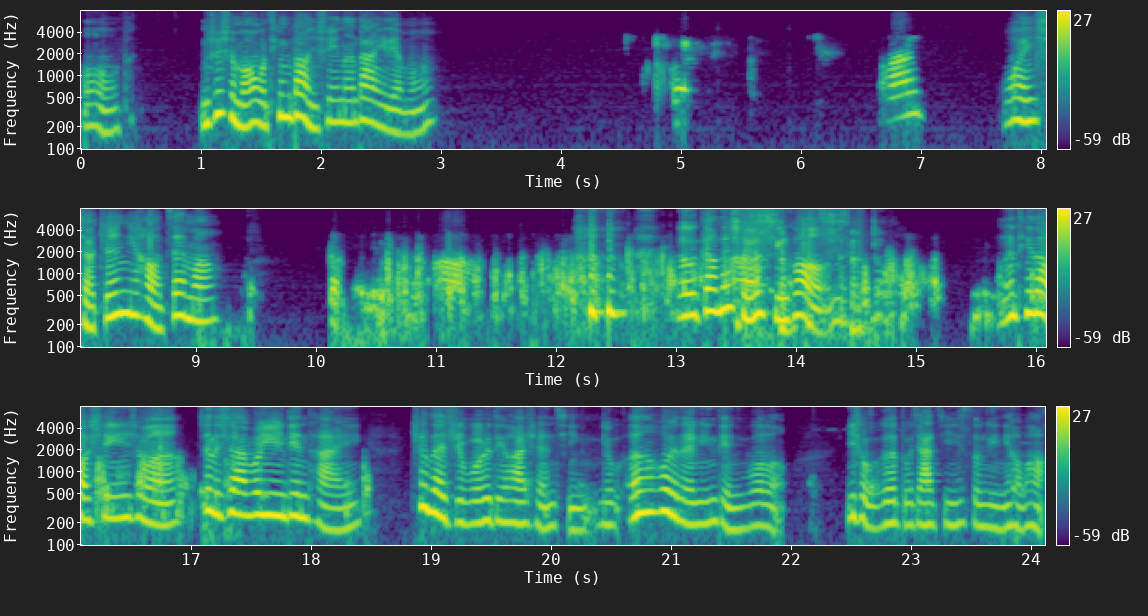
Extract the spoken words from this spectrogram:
哦，他，你说什么？我听不到，你声音能大一点吗？喂，喂，小珍，你好，在吗？呃，刚才什么情况？能听到我声音是吗？这里是爱播音乐电台，正在直播是电话传情，有恩惠的人给你点播了一首歌，独家记忆送给你，好不好？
